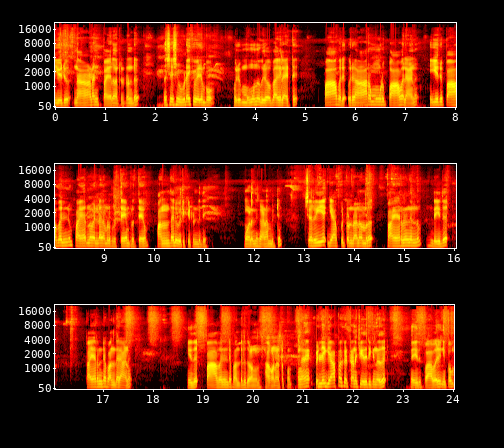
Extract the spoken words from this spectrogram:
ഈ ഒരു നാടൻ പയർ നട്ടിട്ടുണ്ട്. അതിനുശേഷം ഇവിടേക്ക് വരുമ്പോൾ ഒരു മൂന്ന് ഗ്രോ ബാഗിലായിട്ട് പാവൽ ഒരു ആറ് മൂട് പാവലാണ്. ഈ ഒരു പാവലിനും പയറിനും എല്ലാം നമ്മൾ പ്രത്യേകം പ്രത്യേകം പന്തൽ ഒരുക്കിയിട്ടുണ്ട്. ഇത് മുകളിൽ നിന്ന് കാണാൻ പറ്റും. ചെറിയ ഗ്യാപ്പ് ഇട്ടുകൊണ്ടാണ് നമ്മൾ പയറിൽ നിന്നും ഇത് പയറിന്റെ പന്തലാണ്. ഇത് പാവലിന്റെ പന്തൽ തുടങ്ങുന്ന ഭാഗമാണ് കേട്ടോ അപ്പം. അങ്ങനെ വലിയ ഗ്യാപ്പൊക്കെ ഇട്ടാണ് ചെയ്തിരിക്കുന്നത്. ഇത് പാവൽ ഇനിയിപ്പം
